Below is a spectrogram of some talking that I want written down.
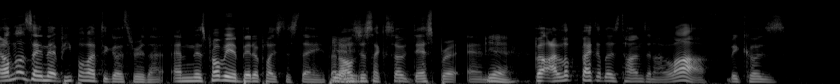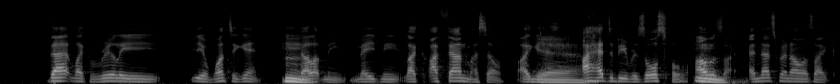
and I'm not saying that people have to go through that, and there's probably a better place to stay. But I Yeah. was just like so desperate, and yeah. but I look back at those times and I laugh because that like really, yeah, once again Mm. developed me, made me like I found myself. I guess Yeah. I had to be resourceful. I was Mm. like, and that's when I was like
